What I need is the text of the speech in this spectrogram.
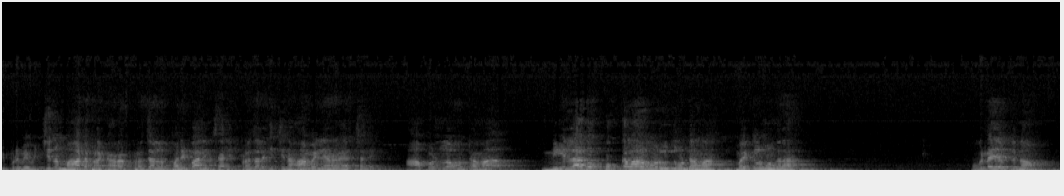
ఇప్పుడు మేము ఇచ్చిన మాట ప్రకారం ప్రజలను పరిపాలించాలి ప్రజలకు ఇచ్చిన హామీలు నెరవేర్చాలి. ఆ పనిలో ఉంటామా? నీలాగా కుక్కలా మరుగుతూ ఉంటామా? మైకుల ముందర? ఒకటే చెప్తున్నాం.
